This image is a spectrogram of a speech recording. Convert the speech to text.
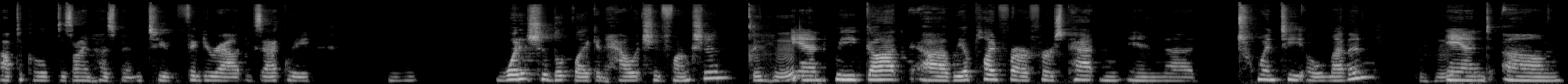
optical design husband to figure out exactly what it should look like and how it should function. Mhm. And we got, uh, we applied for our first patent in uh, 2011. Mhm. And um,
